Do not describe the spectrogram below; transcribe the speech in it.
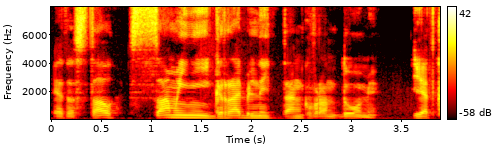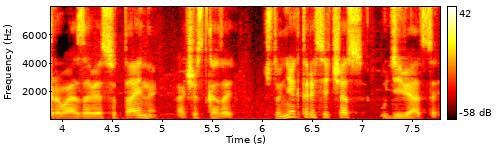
Это стал самый неиграбельный танк в рандоме. И открывая завесу тайны, хочу сказать, что некоторые сейчас удивятся,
